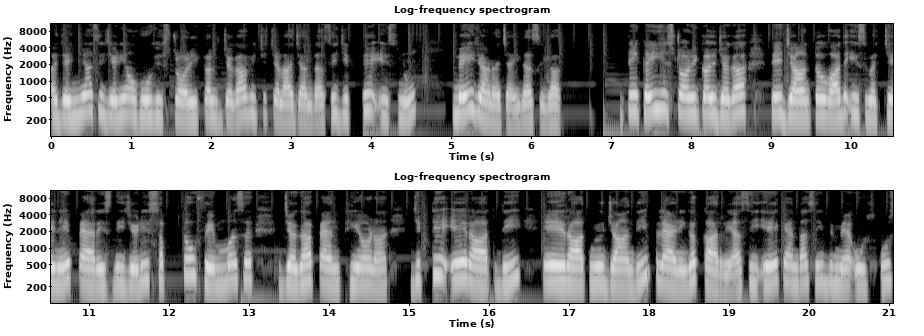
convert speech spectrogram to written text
ਅਜਿਹੀਆਂ ਸੀ ਜਿਹੜੀਆਂ ਉਹ ਹਿਸਟੋਰੀਕਲ ਜਗ੍ਹਾ ਵਿੱਚ ਚਲਾ ਜਾਂਦਾ ਸੀ, ਜਿੱਥੇ ਇਸ ਨੂੰ ਨਹੀਂ ਜਾਣਾ ਚਾਹੀਦਾ ਸੀਗਾ। ਤੇ ਕਈ ਹਿਸਟੋਰੀਕਲ ਜਗ੍ਹਾ ਤੇ ਜਾਣ ਤੋਂ ਬਾਅਦ ਇਸ ਬੱਚੇ ਨੇ ਪੈਰਿਸ ਦੀ ਜਿਹੜੀ ਸਭ ਤੋਂ ਫੇਮਸ ਜਗ੍ਹਾ ਪੈਂਥੀਓਨ ਆ ਜਿੱਥੇ ਇਹ ਰਾਤ ਦੀ, ਇਹ ਰਾਤ ਨੂੰ ਜਾਣ ਦੀ ਪਲੈਨਿੰਗ ਕਰ ਰਿਹਾ ਸੀ। ਇਹ ਕਹਿੰਦਾ ਸੀ ਵੀ ਮੈਂ ਉਸ ਉਸ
